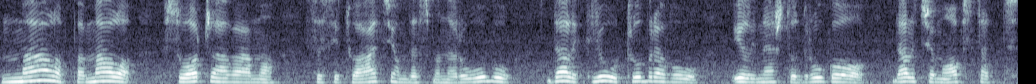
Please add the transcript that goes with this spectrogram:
malo pa malo suočavamo sa situacijom da smo na rubu, da li ključ, ubravu ili nešto drugo, da li ćemo opstati,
